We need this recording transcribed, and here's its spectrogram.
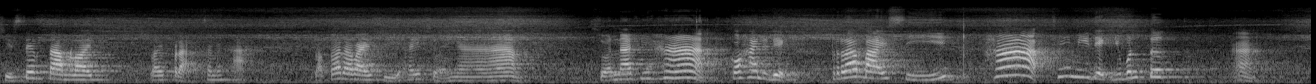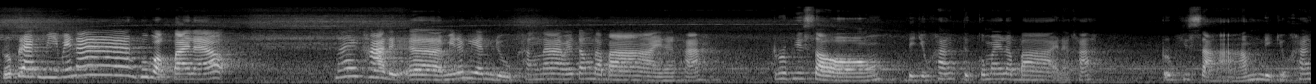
ขีดเส้นตามรอยรอยประใช่ไหมคะแล้วก็ระบายสีให้สวยงาม ส่วนหน้าที่ 5 ก็ให้เด็กๆระบายสี ภาพที่มีเด็กอยู่บนตึกอะรูปแรกมีไหมนะครูบอกไปแล้วไม่ค่ะเด็กเออมีนักเรียนอยู่ข้างหน้าไม่ต้องระบายนะคะ รูปที่สองเด็กอยู่ข้างตึกก็ไม่ระบายนะคะ รูปที่สามเด็กอยู่ข้าง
